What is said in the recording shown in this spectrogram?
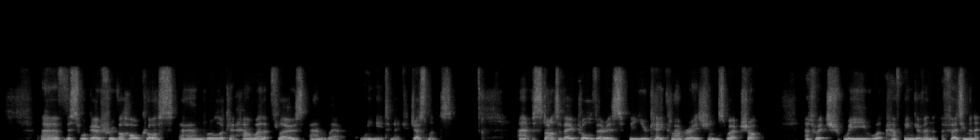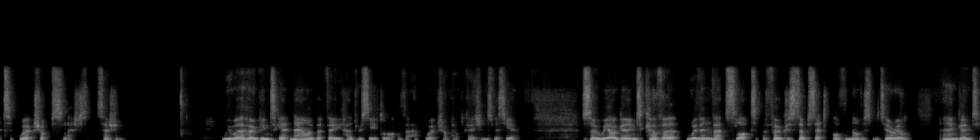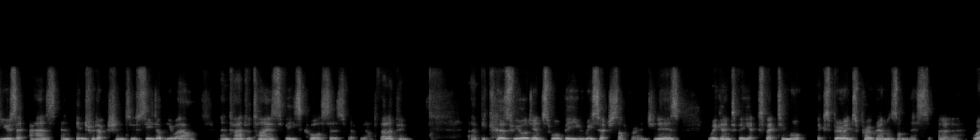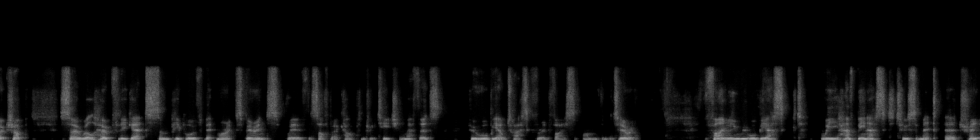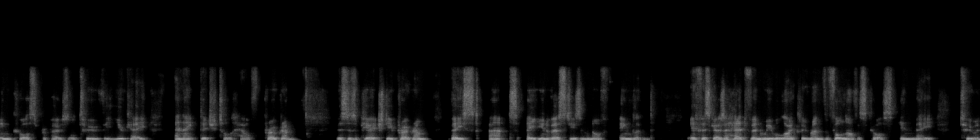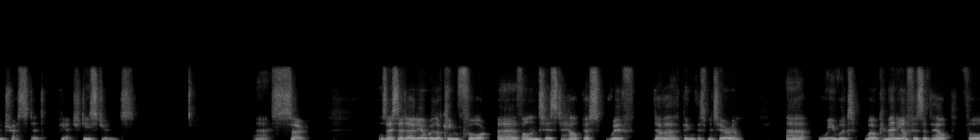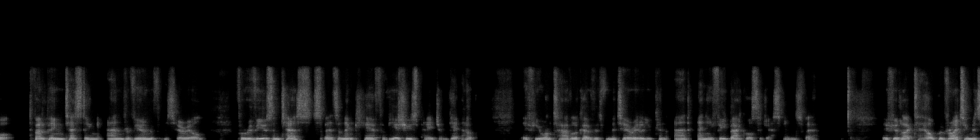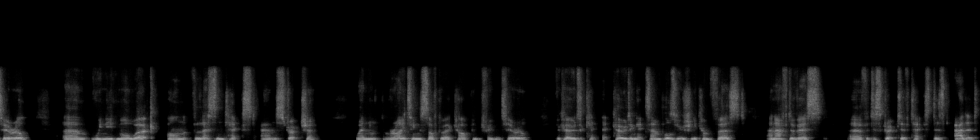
Uh, this will go through the whole course and we'll look at how well it flows and where we need to make adjustments. At the start of April, there is the UK Collaborations Workshop, at which we will have been given a 30 minute workshop slash session. We were hoping to get now, but they had received a lot of that workshop applications this year. So we are going to cover within that slot a focused subset of the novice material and going to use it as an introduction to CWL and to advertise these courses that we are developing. Uh, because the audience will be research software engineers, we're going to be expecting more experienced programmers on this uh, workshop. So we'll hopefully get some people with a bit more experience with the software carpentry teaching methods who will be able to ask for advice on the material. Finally, we will be asked, we have been asked to submit a training course proposal to the UK N8 Digital Health Programme. This is a PhD programme based at eight universities in the North England. If this goes ahead, then we will likely run the full novice course in May to interested PhD students. Uh, so, as I said earlier, we're looking for uh, volunteers to help us with developing this material. Uh, we would welcome any offers of help for developing, testing and reviewing of the material. For reviews and tests, there's a link here for the issues page on GitHub. If you want to have a look over the material, you can add any feedback or suggestions there. If you'd like to help with writing material, um, we need more work on the lesson text and structure. When writing software carpentry material, the code, coding examples usually come first, and after this, uh, the descriptive text is added.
